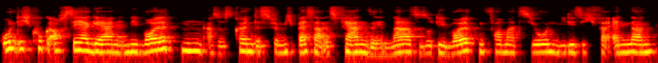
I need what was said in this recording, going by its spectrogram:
Und ich gucke auch sehr gerne in die Wolken. Also es könnte es für mich besser als Fernsehen. Ne? Also so die Wolkenformationen, wie die sich verändern.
